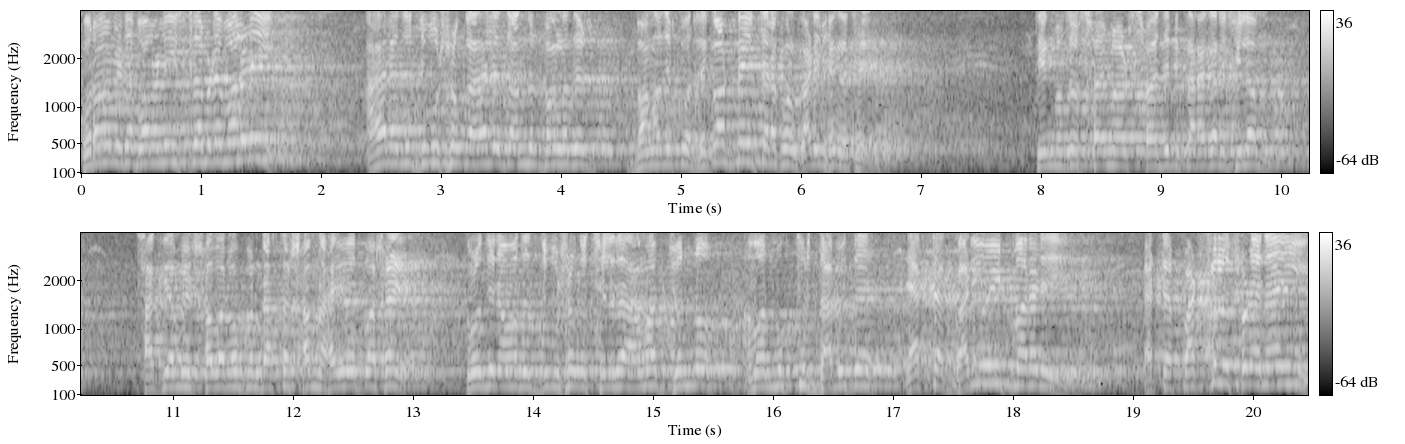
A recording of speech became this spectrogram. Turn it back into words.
কোরআন এটা বলেনি, ইসলাম এটা বলেনি। আহলেদের যুব সংঘ আহলেদ আন্দোলন বাংলাদেশ বাংলাদেশ কোনো রেকর্ড নেই, তারা কোনো গাড়ি ভেঙেছে। তিন বছর, ছয় মাস, ছয় দিন কারাগারে ছিলাম। থাকি আমি সবার ওপেন রাস্তার সামনে হাইওয়ের পাশে। কোনোদিন আমাদের যুব সংঘের ছেলেরা আমার জন্য, আমার মুক্তির দাবিতে একটা গাড়িও ইট মারেনি। একটা পাটকেলও ছড়ে নাই।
